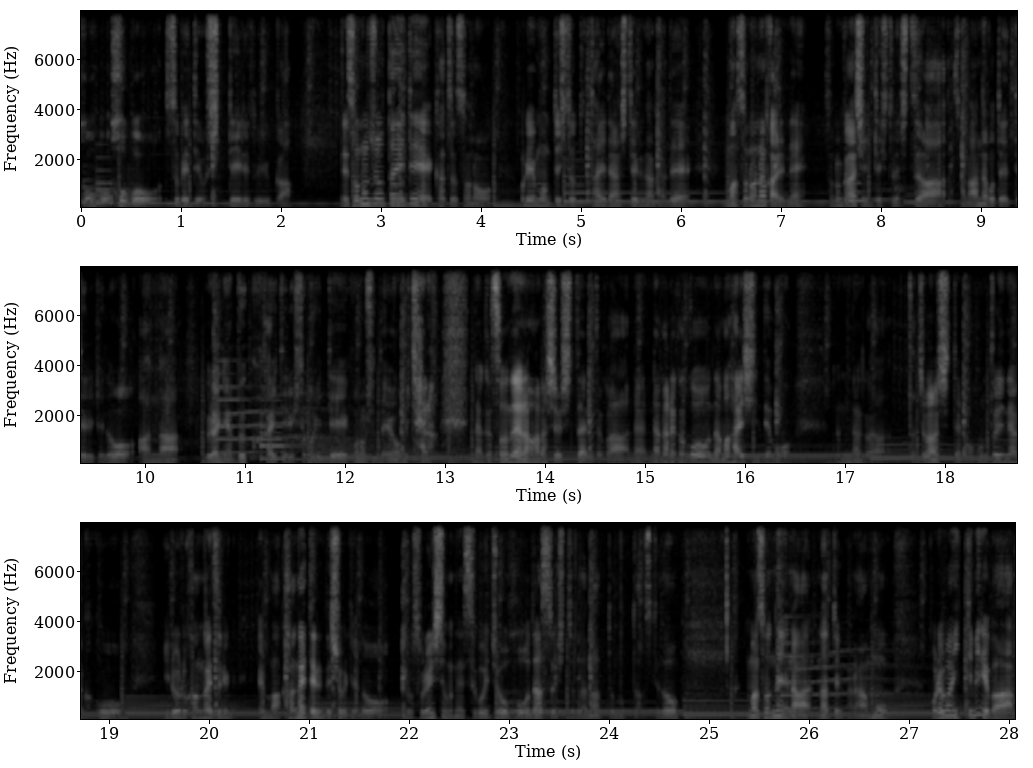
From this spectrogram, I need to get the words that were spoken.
ほぼ、ほぼ全てを知っているというか、でその状態でかつそのホリエモンって人と対談してる中で、まあ、その中でねそのガーシーって人実はそのあんなことやってるけどあんな裏にはブック書いてる人がいてこの人だよみたいな なんかそんなような話をしてたりとかなかなかこう生配信でもなんか立ち話ってのは本当になんかこういろいろ考えてる、まあ、考えてるんでしょうけどそれにしてもねすごい情報を出す人だなって思ったんですけどまあそんなような何ていうかなもうこれは言ってみれば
